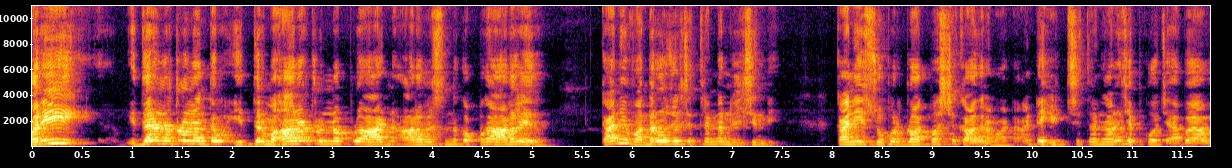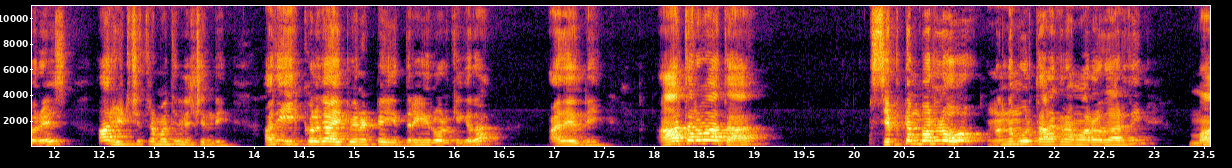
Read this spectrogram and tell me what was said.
మరీ ఇద్దరు నటులున్నంత ఇద్దరు మహానటులు ఉన్నప్పుడు ఆడ ఆడవలసినంత గొప్పగా ఆడలేదు. కానీ వంద రోజుల చిత్రంగా నిలిచింది. కానీ సూపర్ బ్లాక్ బస్టర్ కాదనమాట. అంటే హిట్ చిత్రంగానే చెప్పుకోవచ్చు. అబోవ్ యావరేజ్ ఆర్ హిట్ చిత్రం మధ్య నిలిచింది. అది ఈక్వల్‌గా అయిపోయినట్టే ఇద్దరు హీరోలకి కదా! అదేంది. ఆ తర్వాత సెప్టెంబర్‌లో నందమూరి తారక రామారావు గారిది 'మా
